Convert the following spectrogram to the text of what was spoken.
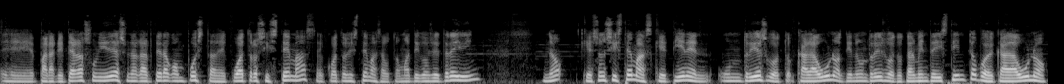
eh, para que te hagas una idea es una cartera compuesta de cuatro sistemas cuatro sistemas automáticos de trading, ¿no? Que son sistemas que tienen un riesgo, cada uno tiene un riesgo totalmente distinto, porque cada uno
